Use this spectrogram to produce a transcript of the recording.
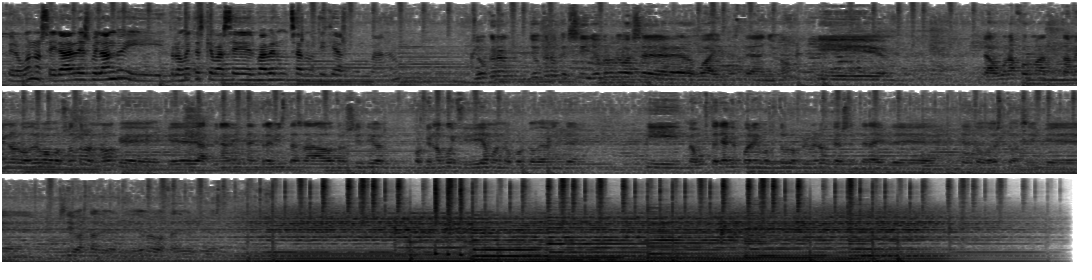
pero bueno, se irá desvelando y prometes que va a ser, va a haber muchas noticias bomba, ¿no? Yo creo, yo creo que sí, yo creo que va a ser guay este año, ¿no? Y de alguna forma también os lo debo a vosotros, ¿no? Que, que al final hice entrevistas a otros sitios porque no coincidíamos, no porque obviamente... Y me gustaría que fuerais vosotros los primeros que os enteráis de, de todo esto, así que sí, va a estar divertido, yo creo que va a estar divertido esto.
